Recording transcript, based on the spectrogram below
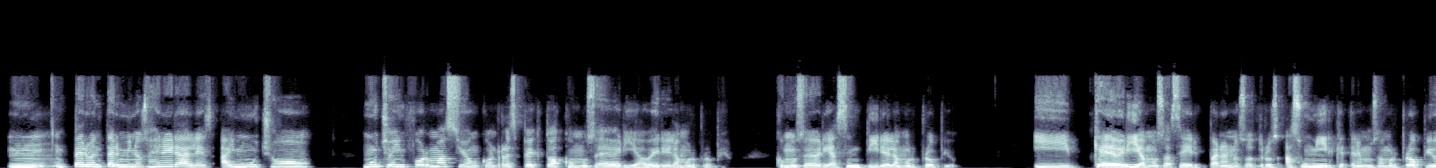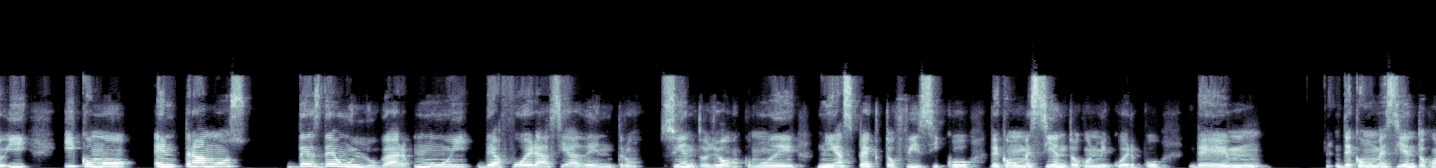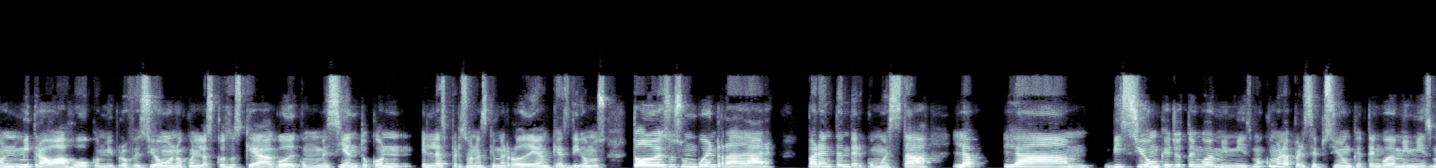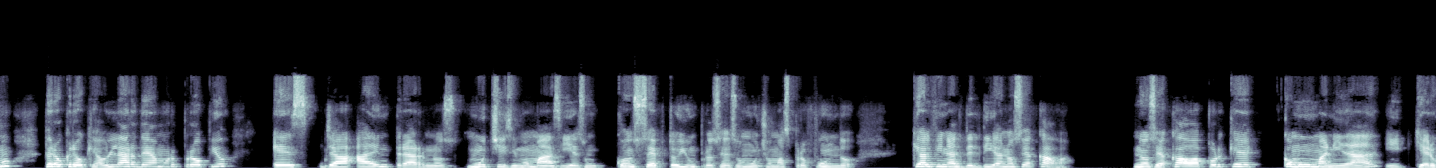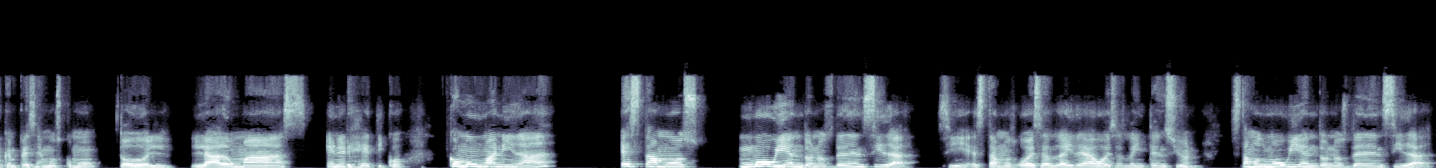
mm, pero en términos generales hay mucho, mucha información con respecto a cómo se debería ver el amor propio cómo se debería sentir el amor propio y qué deberíamos hacer para nosotros asumir que tenemos amor propio y, y cómo entramos desde un lugar muy de afuera hacia adentro, siento yo, como de mi aspecto físico, de cómo me siento con mi cuerpo, de, mm, de cómo me siento con mi trabajo, con mi profesión o con las cosas que hago, de cómo me siento con las personas que me rodean, que es, digamos, todo eso es un buen radar para entender cómo está la, la mm, visión que yo tengo de mí mismo, como la percepción que tengo de mí mismo, pero creo que hablar de amor propio es ya adentrarnos muchísimo más y es un concepto y un proceso mucho más profundo que al final del día no se acaba. No se acaba porque como humanidad, y quiero que empecemos como todo el lado más energético, como humanidad estamos moviéndonos de densidad. ¿Sí? Estamos, o esa es la idea o esa es la intención. Estamos moviéndonos de densidad.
